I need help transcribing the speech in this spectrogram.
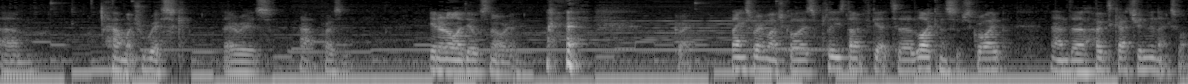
um, how much risk there is at present in an ideal scenario. Great. Thanks very much guys. Please don't forget to like and subscribe and uh, hope to catch you in the next one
